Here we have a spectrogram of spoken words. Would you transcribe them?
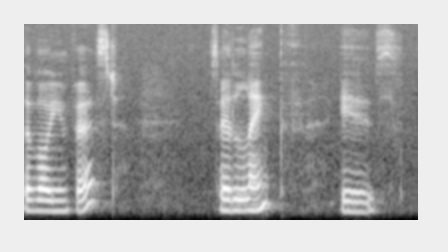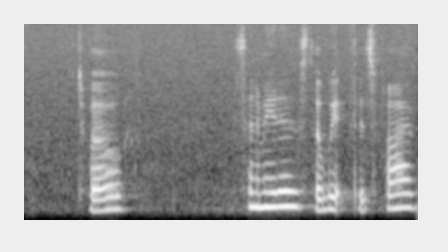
the volume first. So length is 12 centimeters, the width is 5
